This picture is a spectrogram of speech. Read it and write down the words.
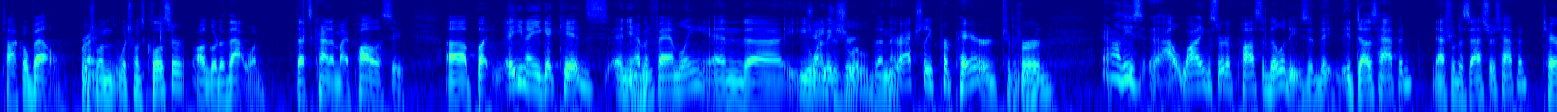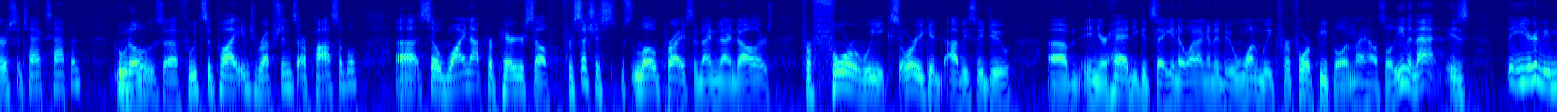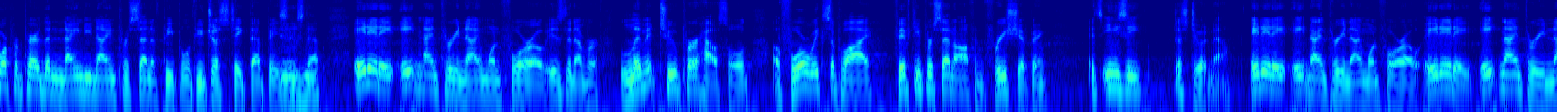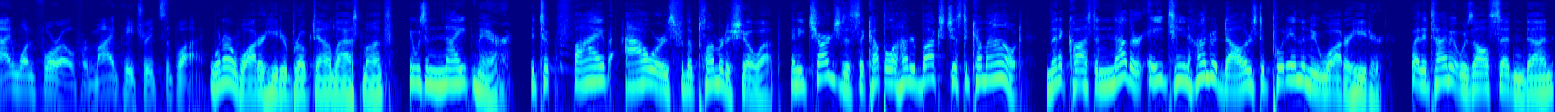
Taco Bell. Which Right. one? Which one's closer? I'll go to that one. That's kind of my policy. Uh, but you know, you get kids and you have a family, and uh, you want to make sure little, it? you're actually prepared to, for you know these outlying sort of possibilities. It, it does happen. Natural disasters happen. Terrorist attacks happen. Who Mm-hmm. knows? Uh, food supply interruptions are possible. Uh, so why not prepare yourself for such a low price of ninety nine dollars for four weeks? Or you could obviously do. Um, in your head, you could say, you know what, I'm going to do one week for four people in my household. Even that is, you're going to be more prepared than 99% of people if you just take that basic mm-hmm. step. 888-893-9140 is the number. Limit two per household. A four-week supply, 50% off and free shipping. It's easy. Just do it now. 888-893-9140. 888-893-9140 for My Patriot Supply. When our water heater broke down last month, it was a nightmare. It took five hours for the plumber to show up, and he charged us a couple of hundred bucks just to come out. Then it cost another $1,800 to put in the new water heater. By the time it was all said and done,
